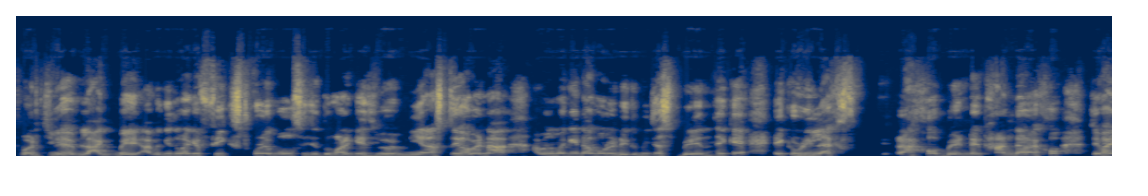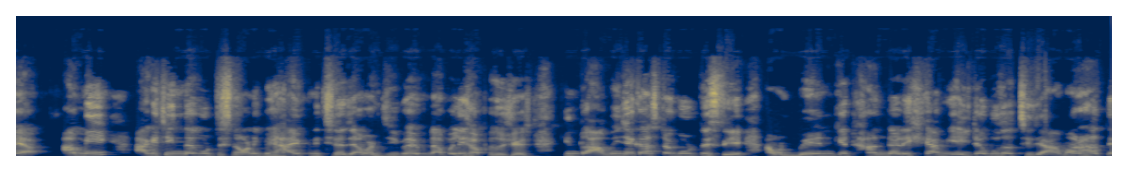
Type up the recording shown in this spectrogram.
তোমার যেভাবে লাগবে? আমি কি তোমাকে ফিক্সড করে বলছি যে, তোমাকে যেভাবে নিয়ে আসতে হবে না? আমি তোমাকে এটা বলিনি, তুমি জাস্ট ব্রেন থেকে একটু রিল্যাক্স রাখো ব্রেনটা ঠান্ডা রাখো যে, ভাইয়া আমি আগে চিন্তা করতেছি না, অনেক হাইপ নিচ্ছি না যে আমার জি হাইপ না পেলেই সবকিছু শেষ। কিন্তু আমি যে কাজটা করতেছি, আমার ব্রেনকে ঠান্ডা রেখে আমি এইটা বোঝাচ্ছি যে আমার হাতে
